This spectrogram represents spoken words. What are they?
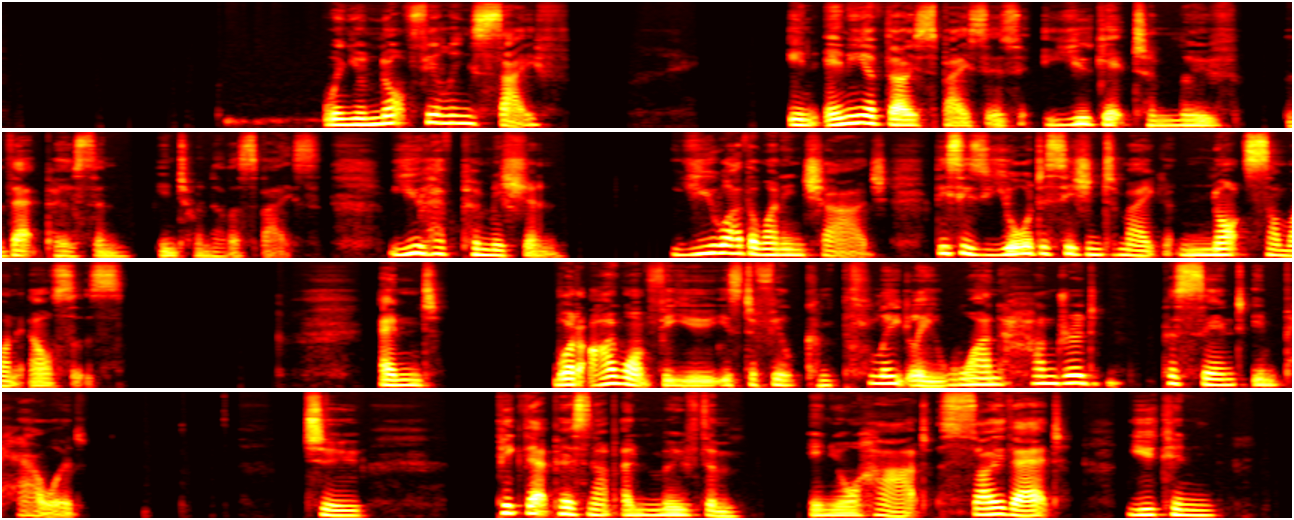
when you're not feeling safe in any of those spaces, you get to move that person into another space. You have permission. You are the one in charge. This is your decision to make, not someone else's. And what I want for you is to feel completely 100% empowered to pick that person up and move them in your heart so that you can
